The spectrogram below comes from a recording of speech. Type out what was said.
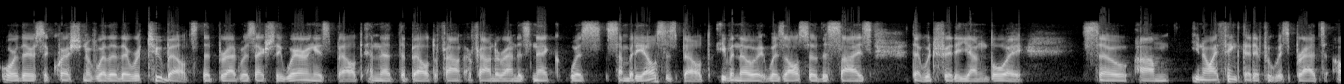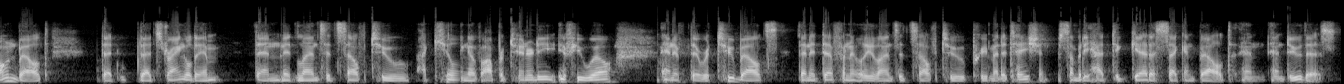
or there's a question of whether there were two belts that Brad was actually wearing his belt, and that the belt found, found around his neck was somebody else's belt, even though it was also the size that would fit a young boy. So, um, you know, I think that if it was Brad's own belt that that strangled him, then it lends itself to a killing of opportunity, if you will. And if there were two belts, then it definitely lends itself to premeditation. Somebody had to get a second belt and, and do this.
